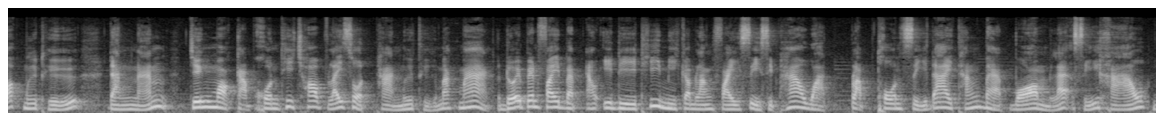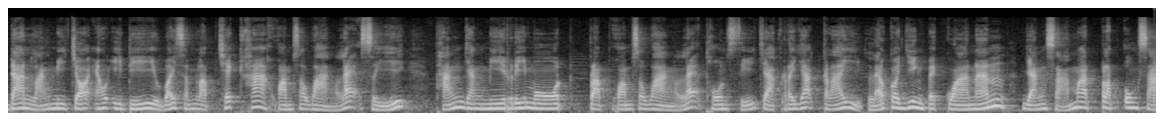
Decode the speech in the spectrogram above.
ล็อกมือถือ ดังนั้นจึงเหมาะกับคนที่ชอบไลฟ์สดผ่านมือถือมาก ๆ โดยเป็นไฟแบบ LED ที่มีกำลังไฟ 45 วัตต์ ปรับโทนสีได้ทั้งแบบวอร์มและสีขาว ด้านหลังมีจอ LED ไว้สำหรับเช็คค่าความสว่างและสี ทั้งยังมีรีโมทปรับความสว่างและโทนสีจากระยะไกล แล้วก็ยิ่งไปกว่านั้น ยังสามารถปรับองศา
